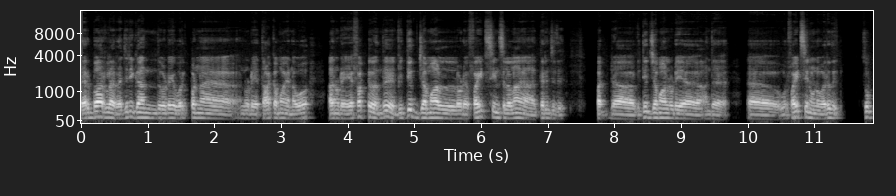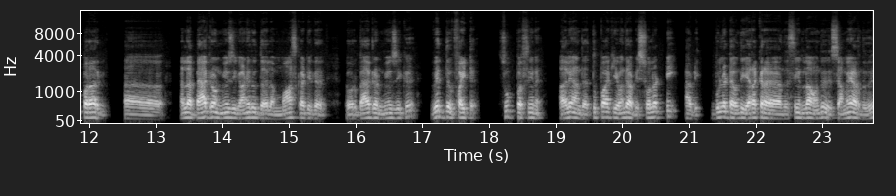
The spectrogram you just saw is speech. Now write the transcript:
தர்பாரில் ரஜினிகாந்தோடைய ஒர்க் பண்ணனுடைய தாக்கமோ என்னவோ, அதனுடைய எஃபெக்ட் வந்து வித்யுத் ஜமாலோட ஃபைட் சீன்ஸ்லலாம் தெரிஞ்சுது பட் வித்யுத் ஜமாலுடைய அந்த ஒரு ஃபைட் சீன் ஒன்று வருது. சூப்பராக இருக்கு. நல்ல பேக்ரவுண்ட் மியூசிக் அனிருத் அதில் மாஸ் காட்டியிருக்காரு. ஒரு background music with fight super scene. அதுலேயும் அந்த துப்பாக்கியை வந்து அப்படி சுழட்டி, அப்படி புல்லட்டை வந்து இறக்குற அந்த சீன்லாம் வந்து செமையாக இருந்தது.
